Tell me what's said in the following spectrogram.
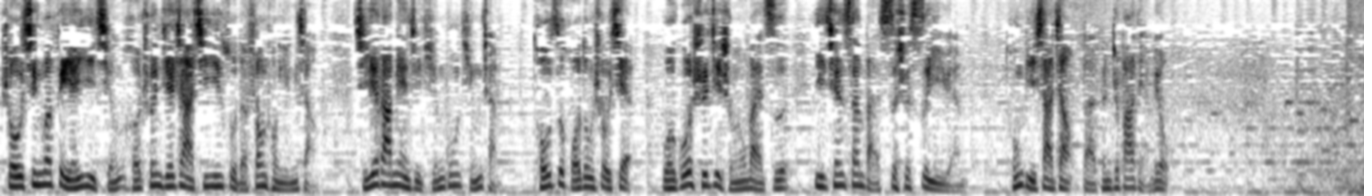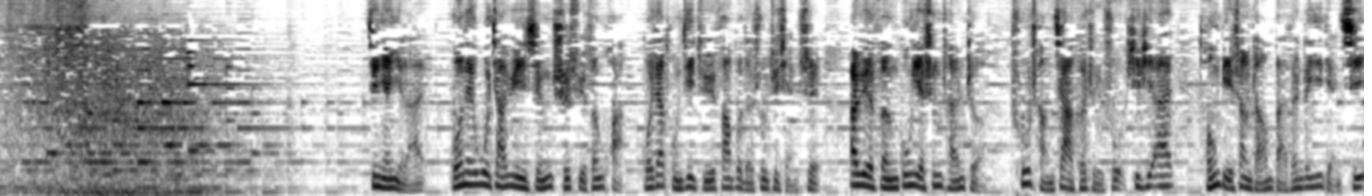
受新冠肺炎疫情和春节假期因素的双重影响，企业大面积停工停产，投资活动受限，我国实际使用外资一千三百四十四亿元，同比下降百分之八点六。今年以来。国内物价运行持续分化。国家统计局发布的数据显示，二月份工业生产者出厂价格指数 PPI 同比上涨百分之一点七，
